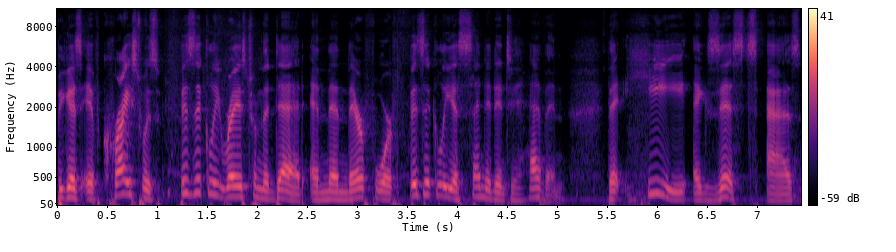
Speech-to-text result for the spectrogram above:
because if christ was physically raised from the dead and then therefore physically ascended into heaven that he exists as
